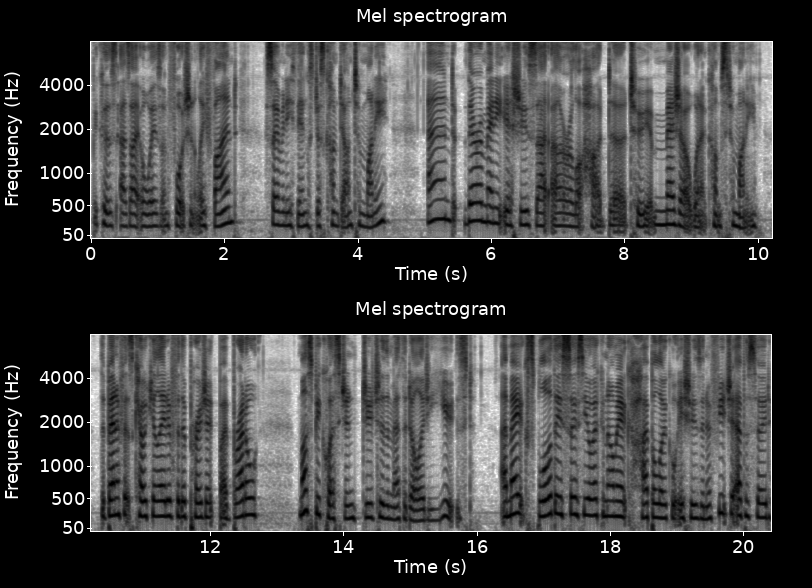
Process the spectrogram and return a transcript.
because as I always unfortunately find, so many things just come down to money, and there are many issues that are a lot harder to measure when it comes to money. The benefits calculated for the project by Brattle must be questioned due to the methodology used. I may explore these socio-economic, hyperlocal issues in a future episode,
